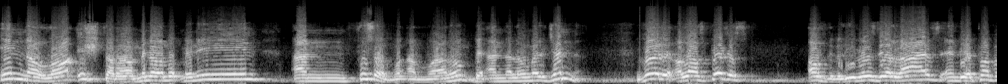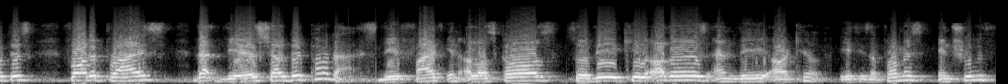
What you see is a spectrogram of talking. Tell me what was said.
Inna Allah ishtara min al-mu'mineen anfusahum wa amwalahum bi lahum al-jannah. Verily Allah's purchase of the believers their lives and their properties for the price that theirs shall be paradise. They fight in Allah's cause, so they kill others and they are killed. It is a promise in truth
